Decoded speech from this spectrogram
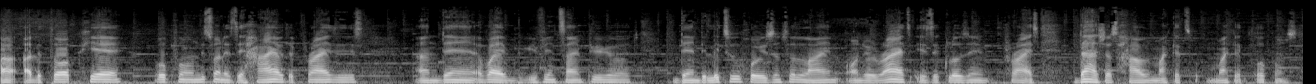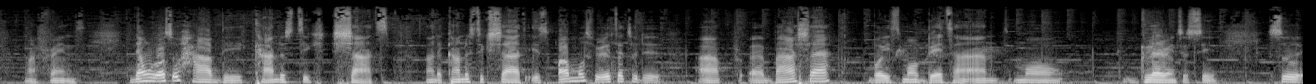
uh, at the top here open. This one is the high of the prices. And then over a given time period then the little horizontal line on the right is the closing price. That's just how market market opens my friends. Then we also have the candlestick charts. Now the candlestick chart is almost related to the uh, uh, bar chart but it's more better and more glaring to see so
